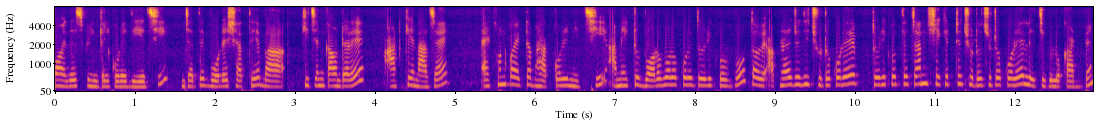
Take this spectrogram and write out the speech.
ময়দা স্প্রিঙ্কেল করে দিয়েছি, যাতে বোর্ডের সাথে বা কিচেন কাউন্টারে আটকে না যায়। এখন কয়েকটা ভাগ করে নিচ্ছি। আমি একটু বড় বড় করে তৈরি করব। তবে আপনারা যদি ছোট করে তৈরি করতে চান, সেক্ষেত্রে ছোট ছোট করে লেচিগুলো কাটবেন।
